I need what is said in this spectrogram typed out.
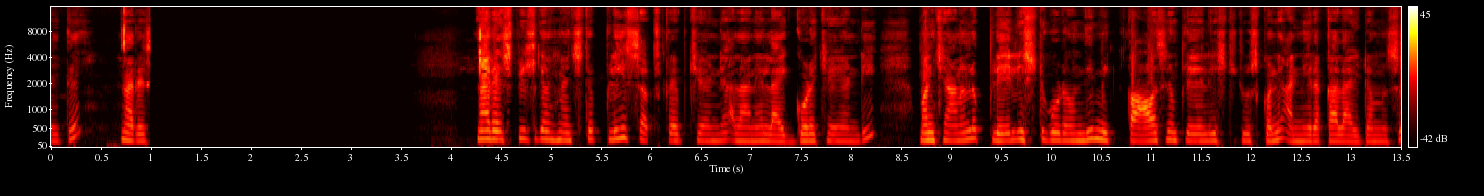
అయితే. నా రెసిపీ నా రెసిపీస్ కనుక నచ్చితే ప్లీజ్ సబ్స్క్రైబ్ చేయండి. అలానే లైక్ కూడా చేయండి. మన ఛానల్లో ప్లేలిస్ట్ కూడా ఉంది. మీకు కావాల్సిన ప్లేలిస్ట్ చూసుకొని అన్ని రకాల ఐటమ్స్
